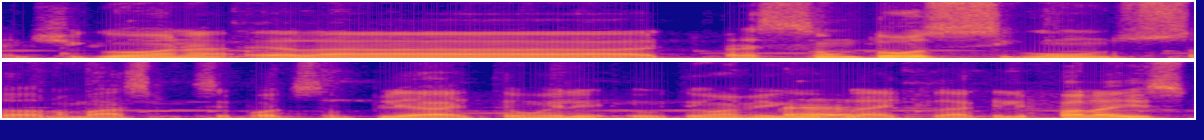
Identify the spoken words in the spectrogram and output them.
Antigona, ela parece que são 12 segundos só no máximo que você pode ampliar. Então ele, eu tenho um amigo É. Black lá que ele fala isso.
